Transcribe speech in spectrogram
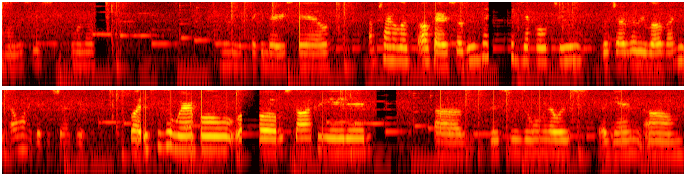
Um, this is one of the secondary sale. I'm trying to look. Okay, so this is an example too, which I really love. I need. I want to get this jacket, but this is a wearable uh, Rustan created. Uh, this was a woman that was again um,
